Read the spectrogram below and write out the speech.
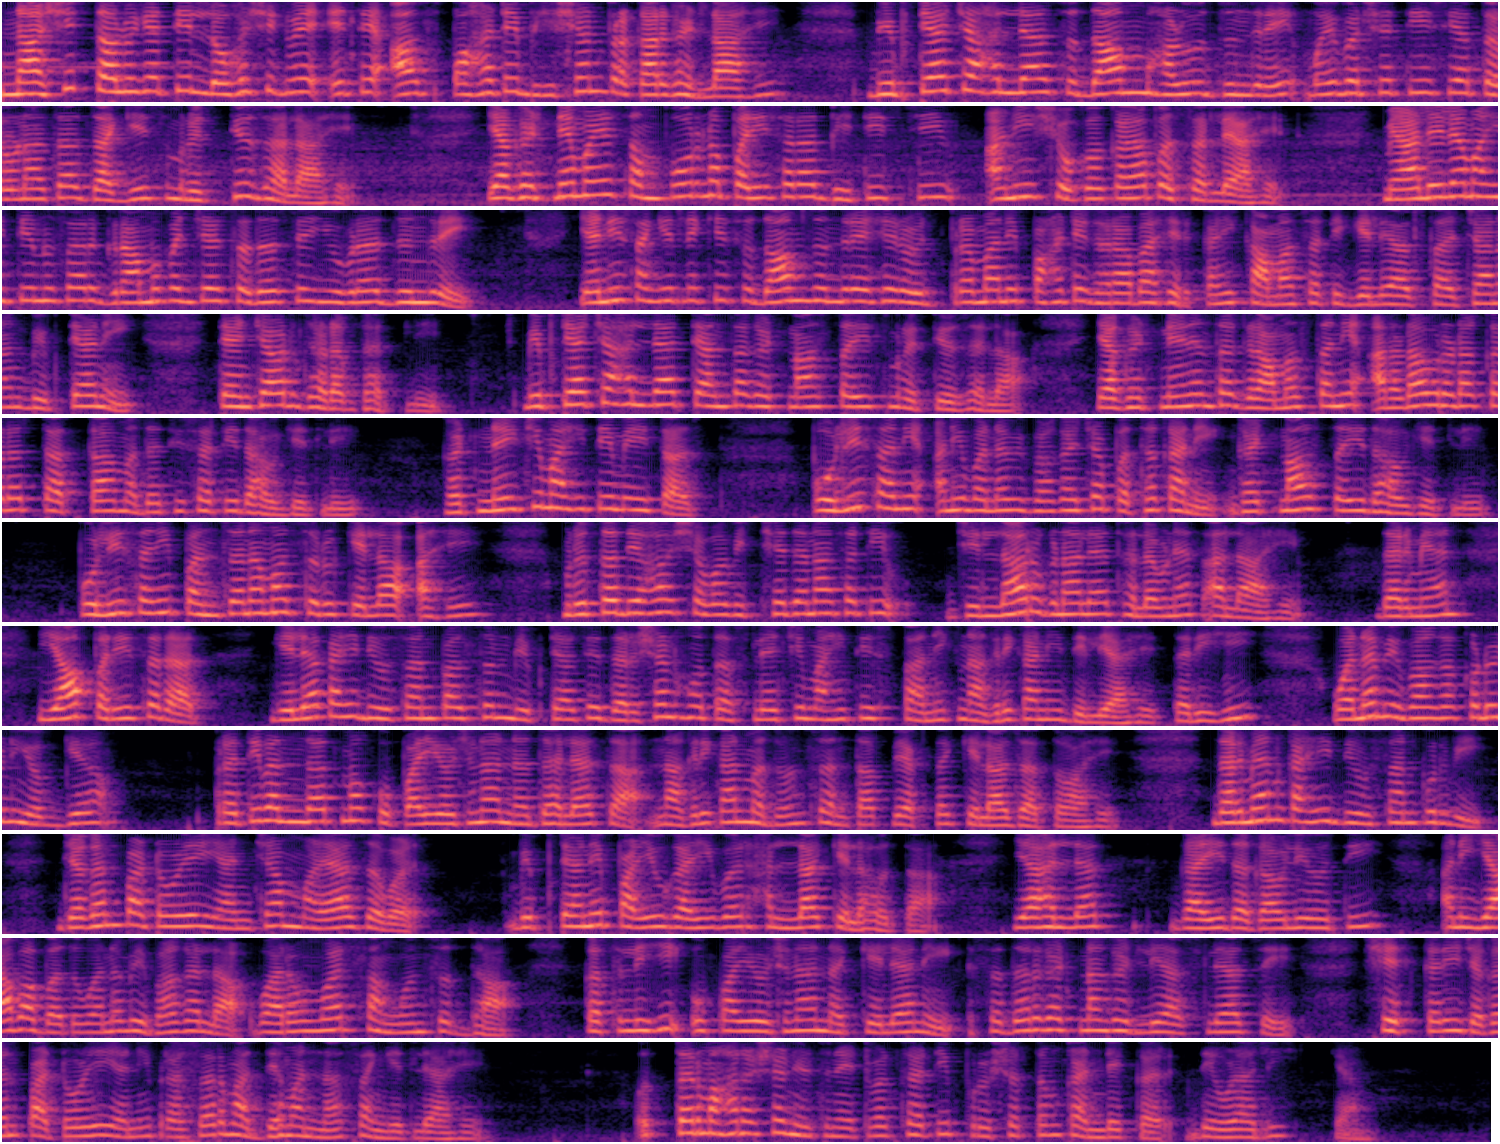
नाशिक तालुक्यातील लोहशिगवे येथे आज पहाटे भीषण प्रकार घडला आहे. बिबट्याच्या हल्ल्यात सुदाम म्हाळू जुंजरे वय वर्ष तीस या तरुणाचा जागीच मृत्यू झाला आहे. या घटनेमुळे संपूर्ण परिसरात भीतीची आणि शोककळा पसरल्या आहेत. मिळालेल्या माहितीनुसार ग्रामपंचायत सदस्य युवराज जुंजरे यांनी सांगितले की सुदाम जुंजरे हे रोजप्रमाणे पहाटे घराबाहेर काही कामासाठी गेले असता अचानक बिबट्याने त्यांच्यावर झडप घातली. बिबट्याच्या हल्ल्यात त्यांचा घटनास्थळीच मृत्यू झाला. या घटनेनंतर ग्रामस्थांनी आरडाओरडा करत तात्काळ मदतीसाठी धाव घेतली. घटनेची माहिती मिळताच पोलिसांनी आणि वनविभागाच्या पथकाने घटनास्थळी धाव घेतली. पोलिसांनी पंचनामा सुरू केला आहे. मृतदेह शवविच्छेदनासाठी जिल्हा रुग्णालयात हलवण्यात आला आहे. दरम्यान या परिसरात गेल्या काही दिवसांपासून बिबट्याचे दर्शन होत असल्याची माहिती स्थानिक नागरिकांनी दिली आहे. तरीही वनविभागाकडून योग्य प्रतिबंधात्मक उपाययोजना न झाल्याचा नागरिकांमधून संताप व्यक्त केला जातो आहे. दरम्यान काही दिवसांपूर्वी जगन पाटोळे यांच्या मळ्याजवळ बिबट्याने पाळीव गायीवर हल्ला केला होता. या हल्ल्यात गायी दगावली होती आणि याबाबत वनविभागाला वारंवार सांगूनसुद्धा कसलीही उपाययोजना न केल्याने सदर घटना घडली असल्याचे शेतकरी जगन पाटोळे यांनी प्रसारमाध्यमांना सांगितले आहे. उत्तर महाराष्ट्र न्यूज नेटवर्कसाठी पुरुषोत्तम कांडेकर देवळाली कॅम्प.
